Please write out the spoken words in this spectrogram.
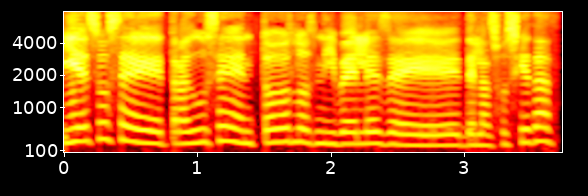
Y eso se traduce en todos los niveles de, de, la sociedad,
